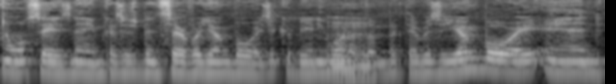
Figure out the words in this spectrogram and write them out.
I won't say his name because there's been several young boys. It could be any one of Mhm. them. But there was a young boy, and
